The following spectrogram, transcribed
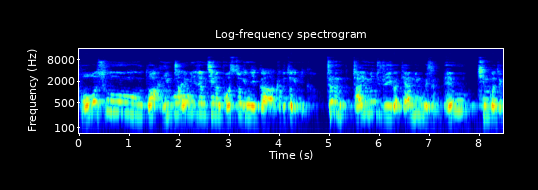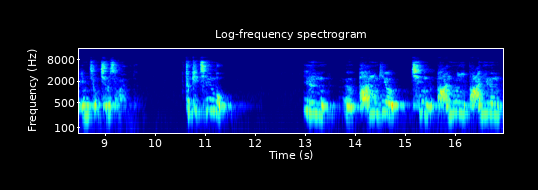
보수도 아니고 자유민주 정치인은 보수 쪽입니까? 극우 쪽입니까? 저는 자유민주주의가 대한민국에서 매우 진보적인 정치로 생각합니다. 특히 친북 이런 어, 친 반이런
